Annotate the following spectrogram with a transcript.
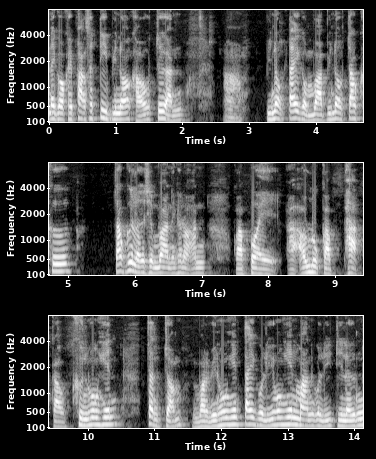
นี้ก็ใครพังสติพี่น้องเขาเจออันอ่าพี่น้องใต้ก็ว่าพี่น้องเจ้าคือ เจ้าคือเลยเสียมว่านี่ครับเนาะอัน กว่าปล่อยอ่าเอาลูกกับผักกับขึ้นโฮงเฮียนจันจอมบริเวณห้องเฮียนใต้กุลีห้องเฮียนมานกุลีตีเลยใน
